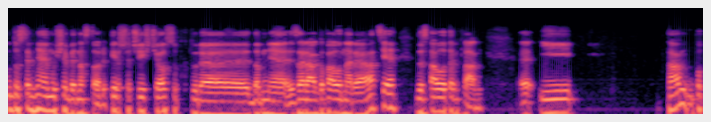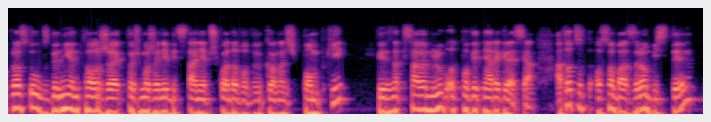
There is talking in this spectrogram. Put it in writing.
udostępniałem u siebie na story. Pierwsze 30 osób, które do mnie zareagowało na relację, dostało ten plan. E, I tam po prostu uwzględniłem to, że ktoś może nie być w stanie przykładowo wykonać pompki, więc napisałem lub odpowiednia regresja. A to, co osoba zrobi z tym,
